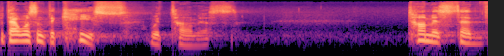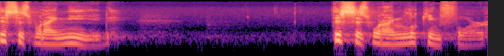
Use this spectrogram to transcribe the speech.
But that wasn't the case with Thomas. Thomas said, This is what I need. This is what I'm looking for.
